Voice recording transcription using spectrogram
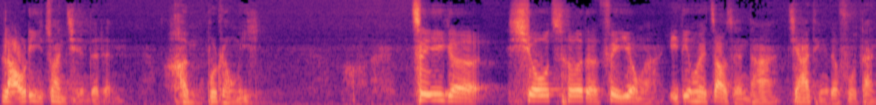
劳力赚钱的人，很不容易。这一个修车的费用啊，一定会造成他家庭的负担，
